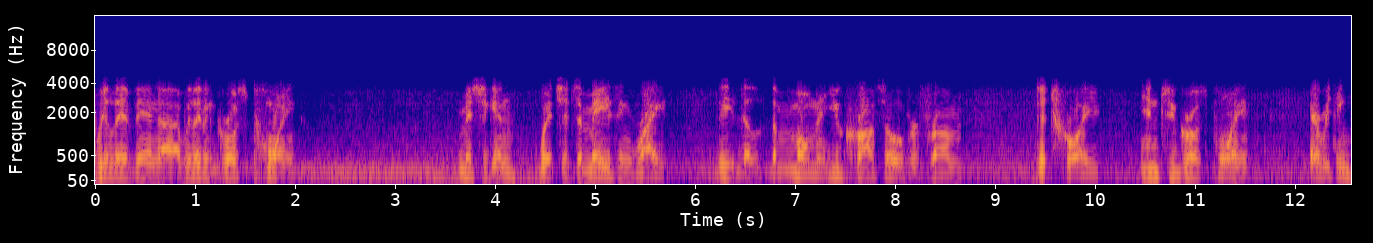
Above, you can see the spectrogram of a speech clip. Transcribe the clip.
we live in uh, we live in Grosse Pointe, Michigan, which it's amazing, right? The the the moment you cross over from Detroit into Grosse Pointe, everything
